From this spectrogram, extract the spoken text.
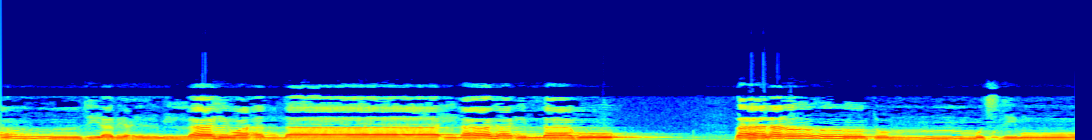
أنزل بعلم الله وأن لا إله إلا هو. فهل أنتم مسلمون؟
